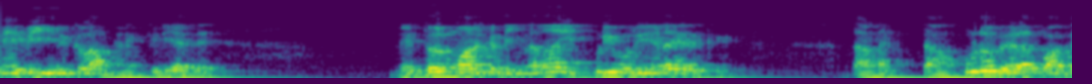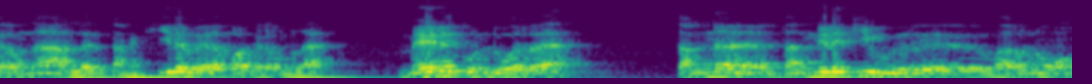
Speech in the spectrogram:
மேபி இருக்கலாம் எனக்கு தெரியாது. நெட்வொர்க் மார்க்கெட்டிங்கில் தான் இப்படி ஒரு இடம் இருக்கு. தனக்கு தான் கூட வேலை பார்க்குறவங்க அல்லது தனக்கு கீழே வேலை பார்க்குறவங்கள மேலே கொண்டு வர்ற தன்னை தன்னிலைக்கு ஒரு வரணும்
